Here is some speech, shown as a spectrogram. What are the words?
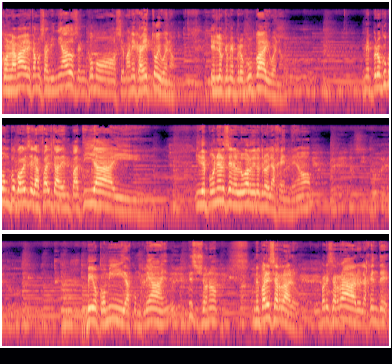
con la madre estamos alineados en cómo se maneja esto y bueno, es lo que me preocupa y bueno, me preocupa un poco a veces la falta de empatía y, y de ponerse en el lugar del otro de la gente, ¿no? Veo comidas, cumpleaños, qué sé yo, ¿no? Me parece raro, me parece raro, la gente...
